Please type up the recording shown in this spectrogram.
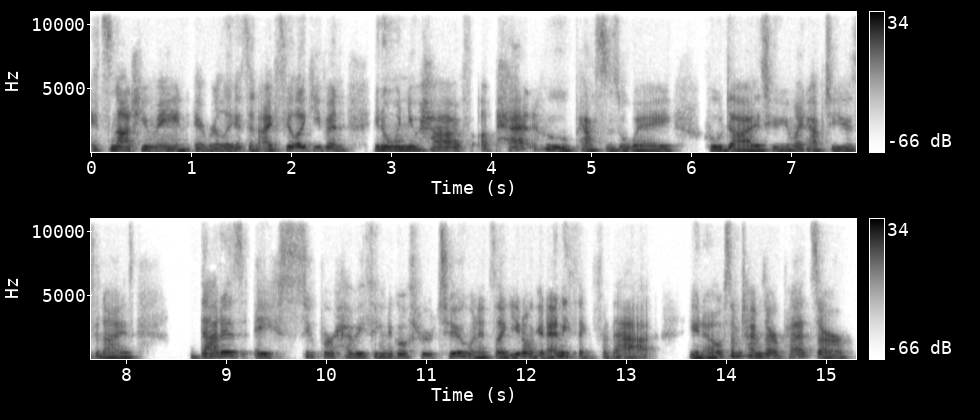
it's not humane. It really isn't. I feel like even, you know, when you have a pet who passes away, who dies, who you might have to euthanize, that is a super heavy thing to go through too. And it's like, you don't get anything for that. You know, sometimes our pets are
